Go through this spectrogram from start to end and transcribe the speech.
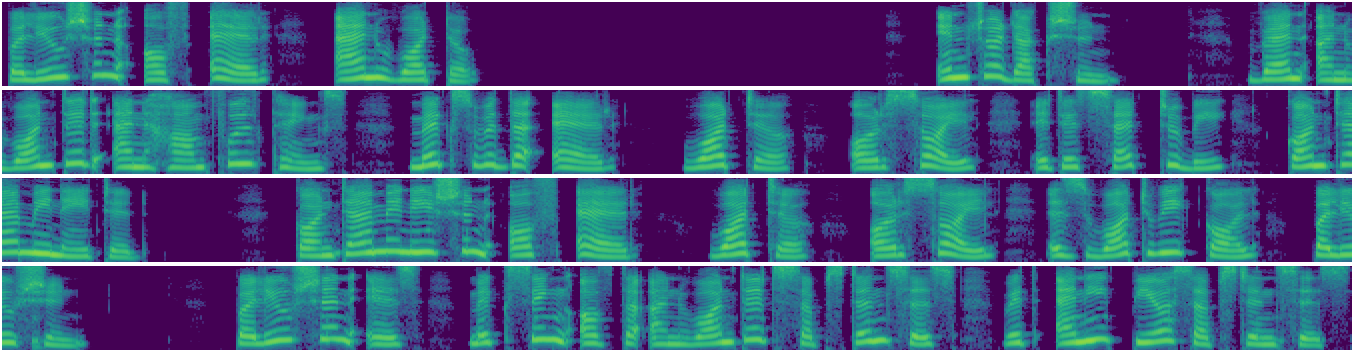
Pollution of air and water. Introduction When unwanted and harmful things mix with the air, water, or soil, it is said to be contaminated. Contamination of air, water, or soil is what we call pollution. Pollution is mixing of the unwanted substances with any pure substances.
